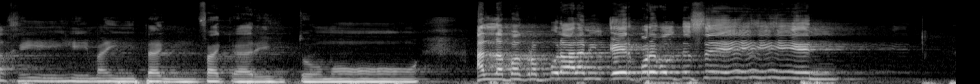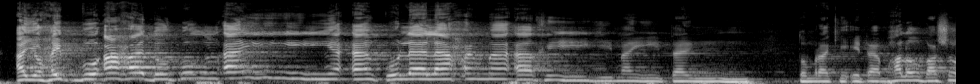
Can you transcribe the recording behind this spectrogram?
আখিহি মাইতান ফাকারিহতুমু। আল্লাহ পাক রব্বুল আলামিন এরপরে বলতেছেন, আইয়ুহিব্বু আহাদুকুম আইয়াকুলা লাহমা আখিহি মাইতান তোমরা কি এটা ভালোবাসো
